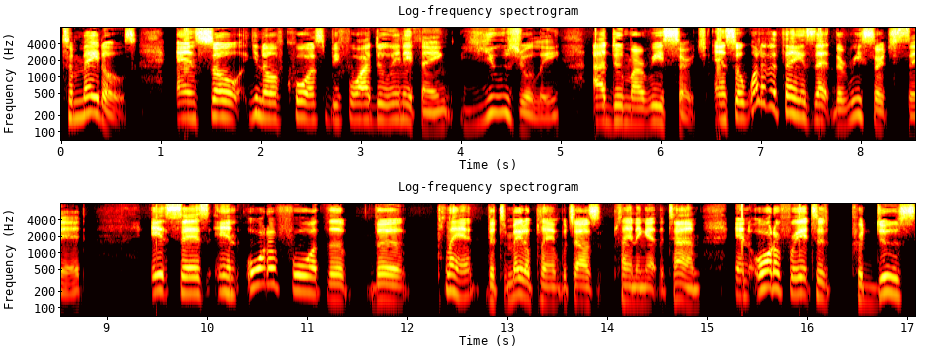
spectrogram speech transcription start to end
tomatoes. And so, you know, of course, before I do anything, usually I do my research. And so one of the things that the research said it says in order for the the plant, the tomato plant, which I was planting at the time, in order for it to produce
